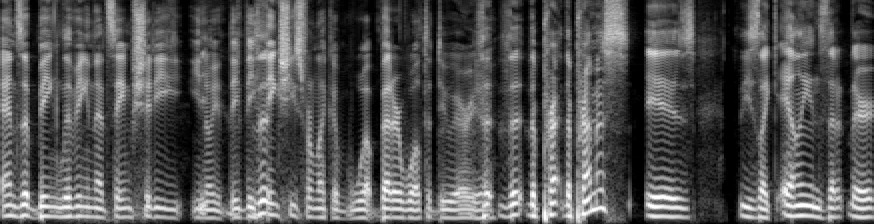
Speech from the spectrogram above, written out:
ends up being living in that same shitty. You know, they, they The- think she's from like a better, well-to-do area. the the the, pre- the premise is these like aliens that they're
